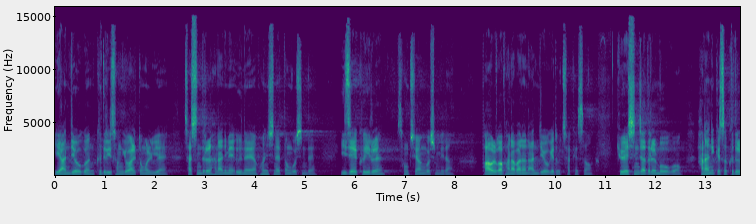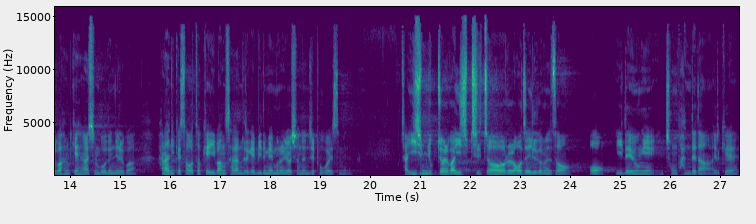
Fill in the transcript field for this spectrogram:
이 안디옥은 그들이 선교 활동을 위해 자신들을 하나님의 은혜에 헌신했던 곳인데 이제 그 일을 성취한 것입니다. 바울과 바나바는 안디옥에 도착해서 교회 신자들을 모으고 하나님께서 그들과 함께 행하신 모든 일과 하나님께서 어떻게 이방 사람들에게 믿음의 문을 여셨는지 보고했습니다. 자, 26절과 27절을 어제 읽으면서 어, 이 내용이 정반대다 이렇게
